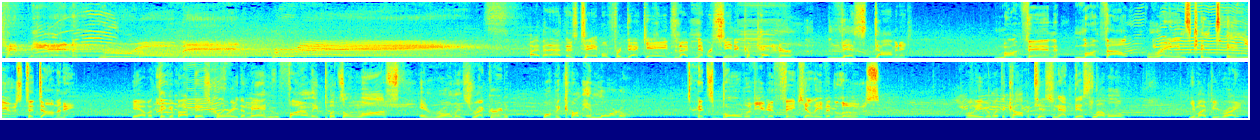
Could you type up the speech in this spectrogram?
Champion, Roman at this table for decades, and I've never seen a competitor this dominant. Month in, month out, Reigns continues to dominate. Yeah, but think about this, Corey. The man who finally puts a loss in Roman's record will become immortal. It's bold of you to think he'll even lose. Well, even with the competition at this level, you might be right.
